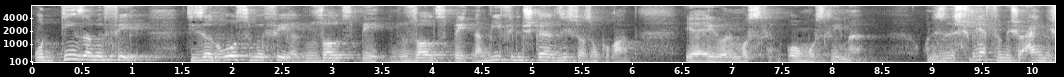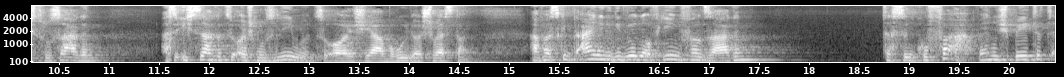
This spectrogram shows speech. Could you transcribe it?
und dieser Befehl, dieser große Befehl, du sollst beten, du sollst beten. An wie vielen Stellen siehst du das im Koran? Ja, ey, Muslim, oh Muslime. Und es ist schwer für mich eigentlich zu sagen, also ich sage zu euch Muslime, zu euch, ja, Brüder, Schwestern. Aber es gibt einige, die würden auf jeden Fall sagen, das sind Kuffar. Wer nicht betet,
